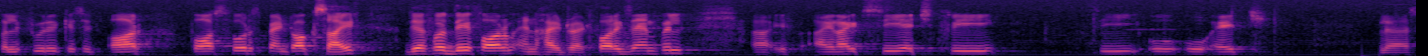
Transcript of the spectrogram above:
sulfuric acid or phosphorus pentoxide. Therefore, they form anhydride. For example, uh, if I write CH3 COOH plus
